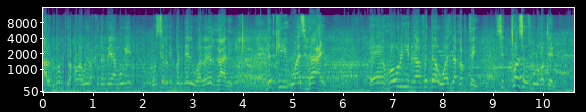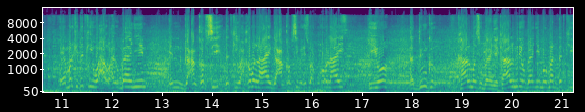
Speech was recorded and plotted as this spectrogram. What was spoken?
calgaroobkii xoogaa weli wax ka dambeeya amooye wasaqdii badneed waa laga qaaday dadkii waa israacay howlihii nadaafadda waa isla qabtay si toosa iskula qabteen marka dadkii waxay u baahan yihiin in gacan qabsi dadkii wax qaban lahaay gacan qabsi wixiis wax ku qaban lahaay iyo adduunka kaalmas u baahan yahay kaalmadii u baahan yahay moomaan dadkii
